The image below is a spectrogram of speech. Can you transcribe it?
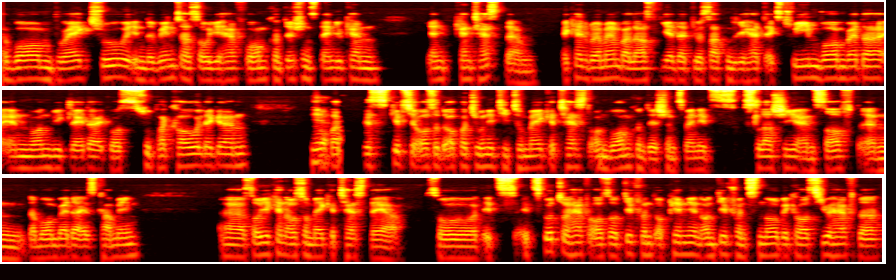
a warm breakthrough in the winter, so you have warm conditions, then you can can, can test them. I can remember last year that you suddenly had extreme warm weather, and one week later it was super cold again. Yeah. So, but this gives you also the opportunity to make a test on warm conditions when it's slushy and soft and the warm weather is coming. Uh, so you can also make a test there. So it's it's good to have also different opinion on different snow because you have the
